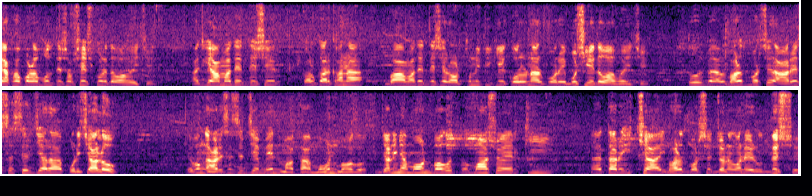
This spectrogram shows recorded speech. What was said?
লেখাপড়া বলতে সব শেষ করে দেওয়া হয়েছে। আজকে আমাদের দেশের কলকারখানা বা আমাদের দেশের অর্থনীতিকে করোনার পরে বসিয়ে দেওয়া হয়েছে। তো ভারতবর্ষের আরএসএসের যারা পরিচালক এবং আর আরএসএসের যে মেন মাথা মোহন ভগত জানি না মোহন ভগত মহাশয়ের কি তার ইচ্ছা এই ভারতবর্ষের জনগণের উদ্দেশ্যে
